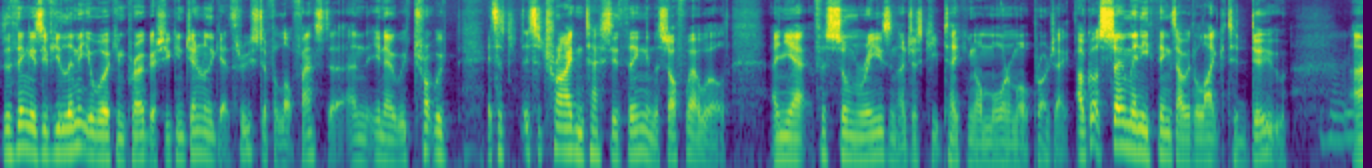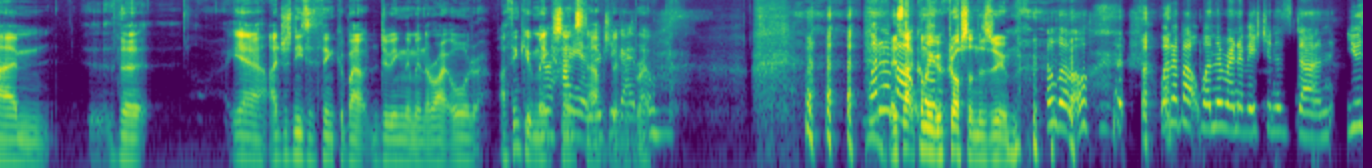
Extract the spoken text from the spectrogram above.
The thing is, if you limit your work in progress, you can generally get through stuff a lot faster. And you know, we've tried, we've it's a it's a tried and tested thing in the software world, and yet for some reason, I just keep taking on more and more projects. I've got so many things I would like to do, um, that yeah, I just need to think about doing them in the right order. I think it makes sense to have a bit of a break. though. what about Is that coming when- across on the Zoom? a little. what about when the renovation is done? You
